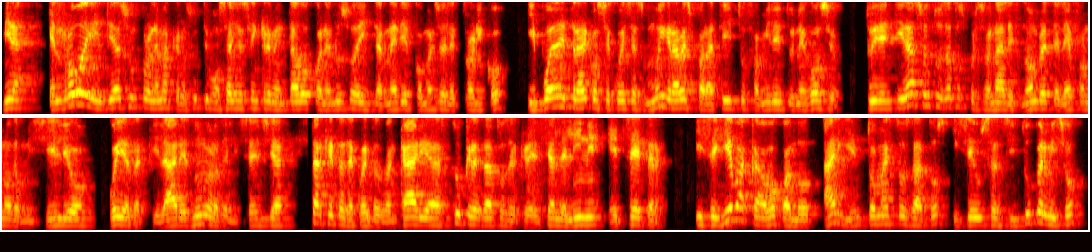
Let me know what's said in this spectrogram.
Mira, el robo de identidad es un problema que en los últimos años se ha incrementado con el uso de Internet y el comercio electrónico y puede traer consecuencias muy graves para ti, tu familia y tu negocio. Tu identidad son tus datos personales, nombre, teléfono, domicilio, huellas dactilares, número de licencia, tarjetas de cuentas bancarias, tus datos del credencial del INE, etc. Y se lleva a cabo cuando alguien toma estos datos y se usan sin tu permiso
